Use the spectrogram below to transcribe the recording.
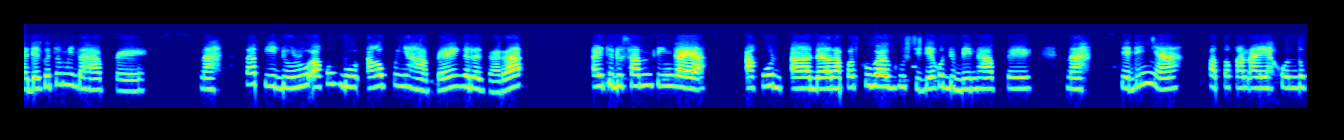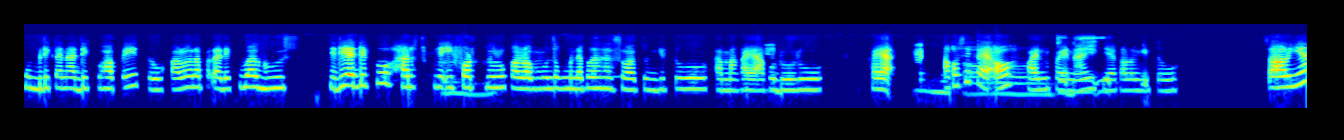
adikku tuh minta HP. Nah, tapi dulu aku bu- aku punya HP gara-gara I to do something kayak aku ada rapotku bagus, jadi aku dibeliin HP. Nah, jadinya patokan ayahku untuk membelikan adikku HP itu kalau rapat adikku bagus. Jadi adikku harus punya effort Hmm. dulu kalau untuk mendapatkan sesuatu gitu sama kayak aku dulu. Kayak aku sih kayak oh Oh, fine fine jadi aja kalau gitu. Soalnya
